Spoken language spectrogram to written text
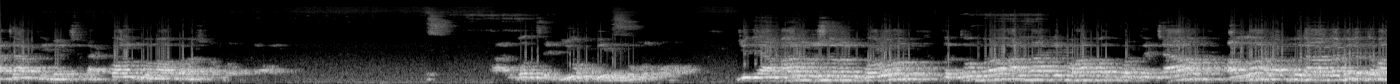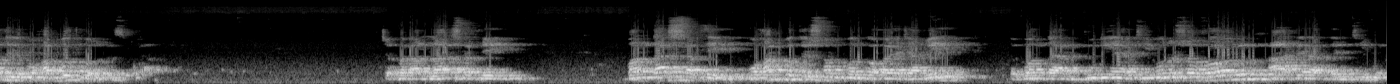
আচার দিবেন, সেটা কল্পনাও করা সম্ভব। আর বলছেন যদি আমার অনুসরণ করো, তো তোমরাও আল্লাহকে মহাব্বত করতে চাও। আল্লাহ রাব্বুল আলামিন তোমাদের মহাব্বত করবে যখন আল্লাহর সাথে, বান্দার সাথে মহাব্বতের সম্পর্ক হয়ে যাবে, তো বান্দার দুনিয়ার জীবন সফল, আখেরাতের জীবন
